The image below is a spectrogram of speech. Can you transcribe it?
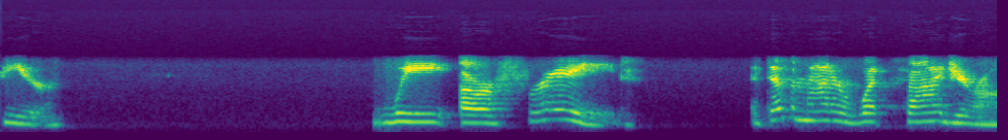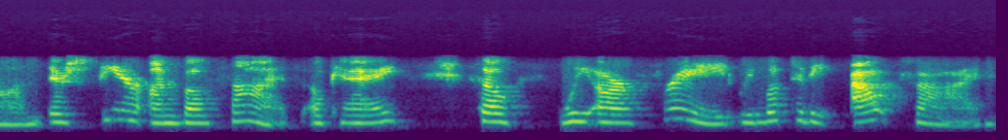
fear. We are afraid. It doesn't matter what side you're on, there's fear on both sides, okay? So we are afraid, we look to the outside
